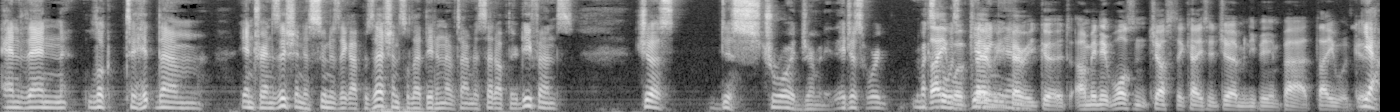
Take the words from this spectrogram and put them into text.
and then looked to hit them in transition as soon as they got possession, so that they didn't have time to set up their defense, just destroyed Germany. They just were Mexico They was were getting very, in- very good. I mean, it wasn't just a case of Germany being bad. They were good. yeah,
